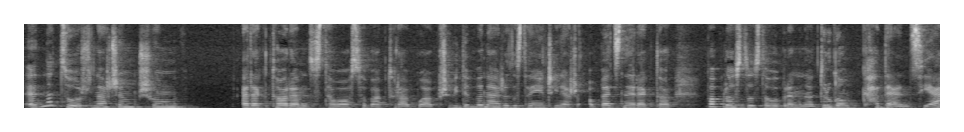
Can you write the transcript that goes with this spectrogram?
E, No cóż, naszym przyszłym rektorem została osoba, która była przewidywana, że zostanie, czyli nasz obecny rektor, po prostu został wybrany na drugą kadencję.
